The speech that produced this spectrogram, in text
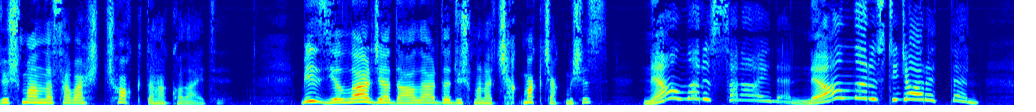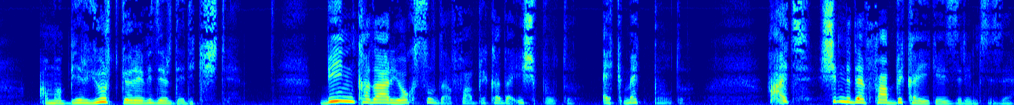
düşmanla savaş çok daha kolaydı. Biz yıllarca dağlarda düşmana çakmak çakmışız. Ne anlarız sanayiden, ne anlarız ticaretten. Ama bir yurt görevidir dedik işte. Bin kadar yoksul da fabrikada iş buldu, ekmek buldu. Haydi şimdi de fabrikayı gezdireyim size.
